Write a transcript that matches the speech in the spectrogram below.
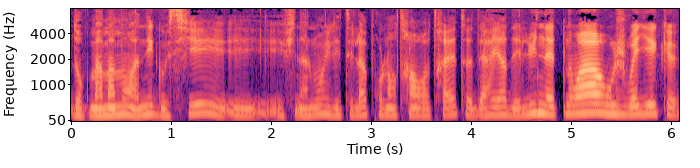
donc ma maman a négocié et, finalement il était là pour l'entrée en retraite derrière des lunettes noires où je voyais qu'il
